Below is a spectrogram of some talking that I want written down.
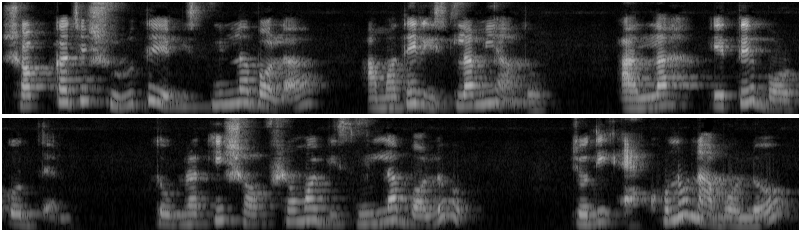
সব কাজের শুরুতে বিসমিল্লা বলা আমাদের ইসলামী আদব। আল্লাহ এতে বরকত দেন। তোমরা কি সব সময় বিসমিল্লা বলো? যদি এখনও না বলো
